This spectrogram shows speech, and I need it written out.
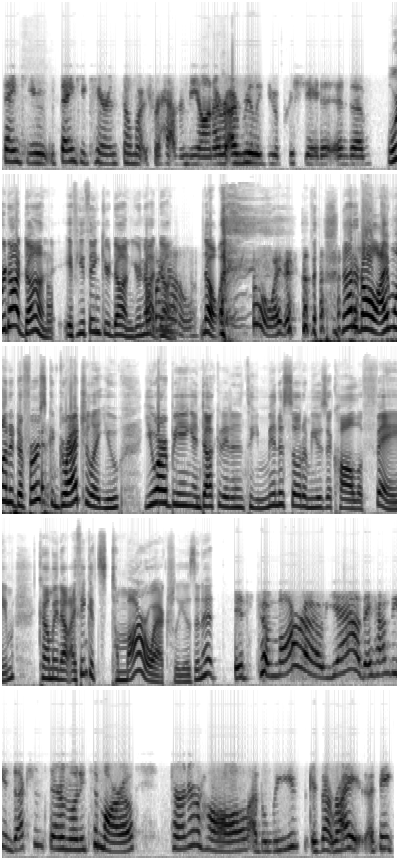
thank you, thank you, Karen, so much for having me on. I, I really do appreciate it. And uh, we're not done. If you think you're done, you're not oh, done. No. Oh, I, not at all. I wanted to first congratulate you. You are being inducted into the Minnesota Music Hall of Fame coming out. I think it's tomorrow, actually, isn't it? It's tomorrow. Yeah, they have the induction ceremony tomorrow. Turner Hall, I believe. Is that right? I think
